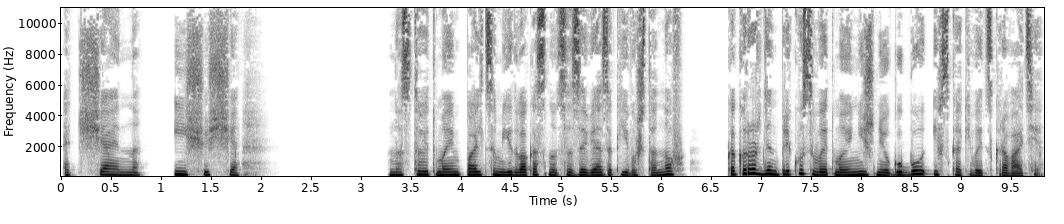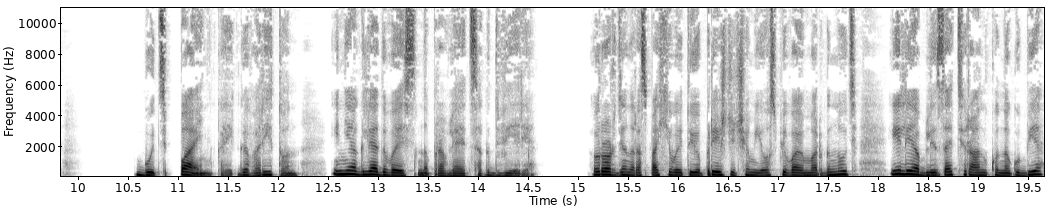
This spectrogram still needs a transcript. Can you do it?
отчаянно, ищуще. Но стоит моим пальцем едва коснуться завязок его штанов, как Рожден прикусывает мою нижнюю губу и вскакивает с кровати. «Будь паинькой», — говорит он, и, не оглядываясь, направляется к двери. Рожден распахивает ее прежде, чем я успеваю моргнуть или облизать ранку на губе,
